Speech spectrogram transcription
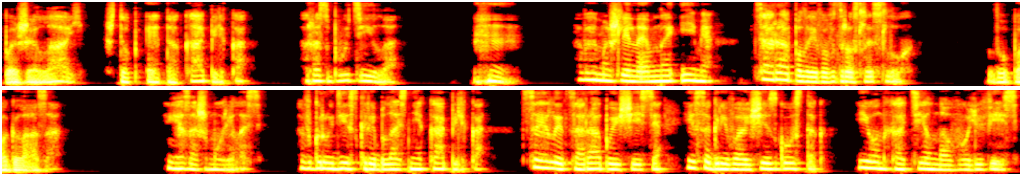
Пожелай, чтоб эта капелька разбудила. Хм. Вымышленное мной имя царапало его взрослый слух. Лупа глаза. Я зажмурилась. В груди скреблась не капелька, целый царапающийся и согревающий сгусток, и он хотел на волю весь,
